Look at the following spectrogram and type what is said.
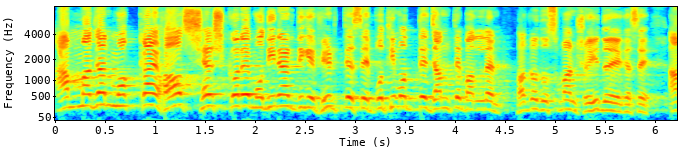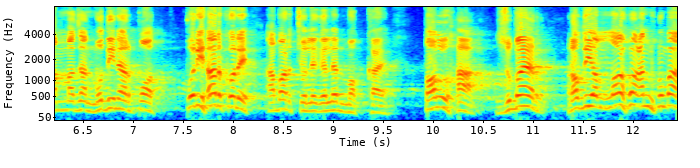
আম্মাজান মক্কায় হজ শেষ করে মদিনার দিকে ফিরতেছে, পথিমধ্যে জানতে পারলেন হজরত উসমান শহীদ হয়ে গেছে। আম্মাজান মদিনার পথ পরিহার করে আবার চলে গেলেন মক্কায়। তলহা, জুবাইর রদিয়াল্লাহ আনহুমা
